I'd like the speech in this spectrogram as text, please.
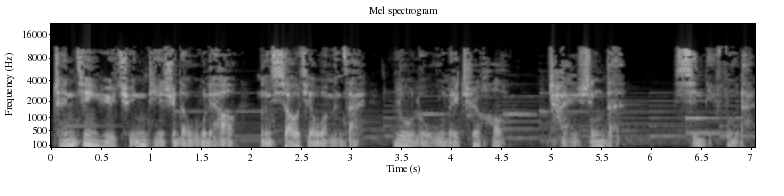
沉浸于群体式的无聊，能消解我们在碌碌无为之后产生的心理负担，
